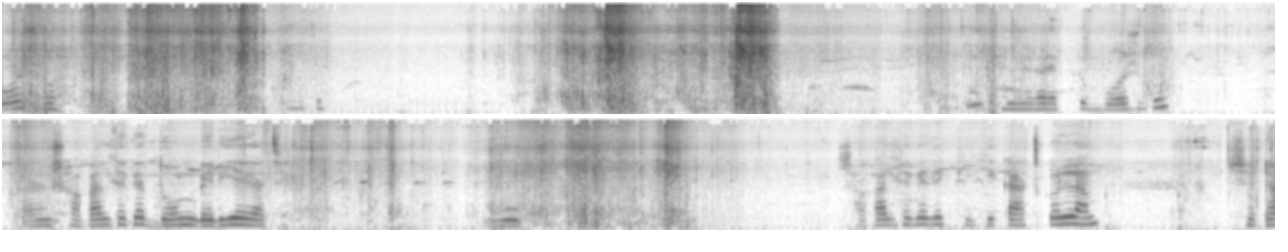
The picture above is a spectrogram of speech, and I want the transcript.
বসবো। এখানে এবার একটু বসবো, কারণ সকাল থেকে দম বেরিয়ে গেছে। সকাল থেকে যে কী কী কাজ করলাম, সেটা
